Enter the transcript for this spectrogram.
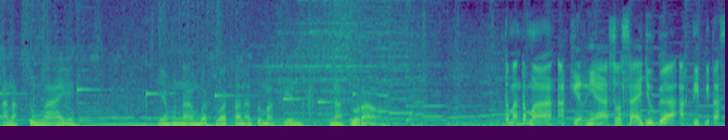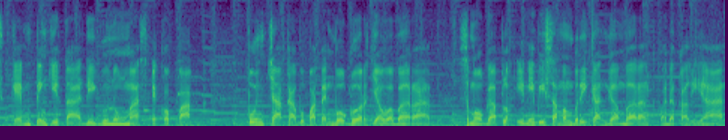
anak sungai yang menambah suasana tuh makin natural Teman-teman, akhirnya selesai juga aktivitas camping kita di Gunung Mas Eco Park, Puncak Kabupaten Bogor, Jawa Barat. Semoga vlog ini bisa memberikan gambaran kepada kalian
